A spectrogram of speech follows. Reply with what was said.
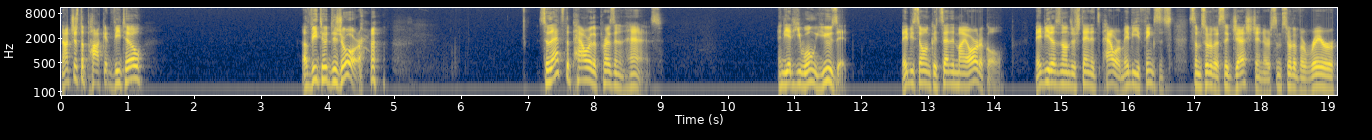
Not just a pocket veto, a veto de jure. so that's the power the president has and yet he won't use it. Maybe someone could send in my article. Maybe he doesn't understand its power. Maybe he thinks it's some sort of a suggestion or some sort of a rare,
